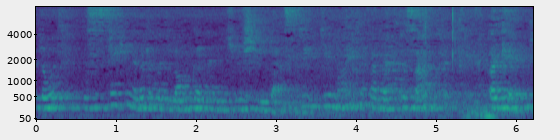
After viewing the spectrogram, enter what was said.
Lord, this is taking a little bit longer than it usually does. Do, do you mind if I wrap this up? Okay.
